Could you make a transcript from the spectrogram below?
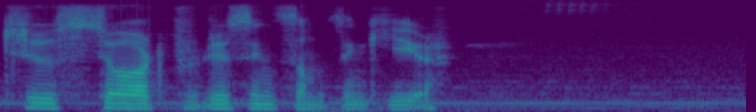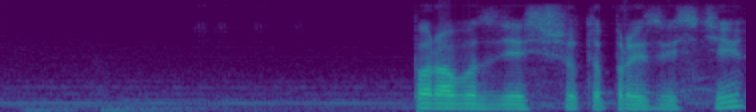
to start producing something here. Пора вот здесь что-то произвести.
